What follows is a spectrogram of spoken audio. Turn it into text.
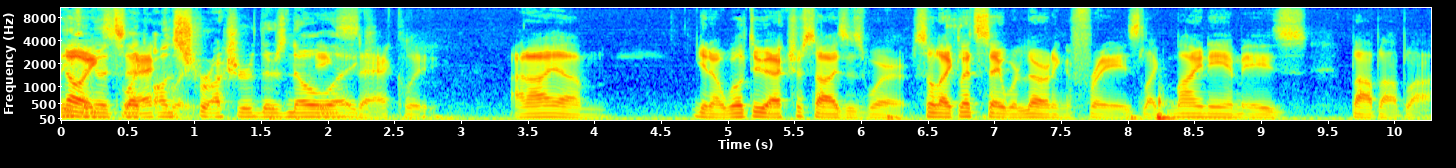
no, Anything that's like unstructured, there's no like exactly. And i um you know we'll do exercises where so like let's say we're learning a phrase like my name is blah blah blah.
